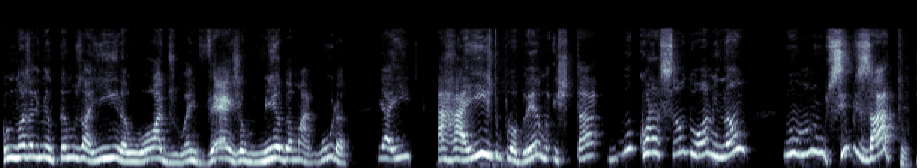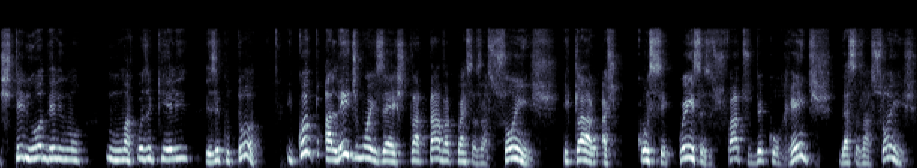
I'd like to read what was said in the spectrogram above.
quando nós alimentamos a ira, o ódio, a inveja, o medo, a amargura, e aí a raiz do problema está no coração do homem, não num, num simples ato exterior dele, numa coisa que ele executou. Enquanto a lei de Moisés tratava com essas ações, e claro, as consequências, os fatos decorrentes dessas ações,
